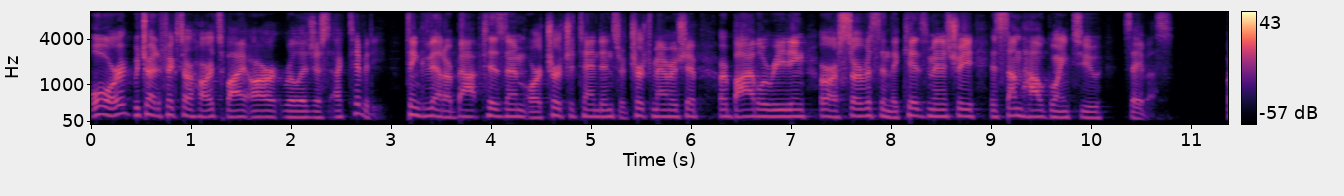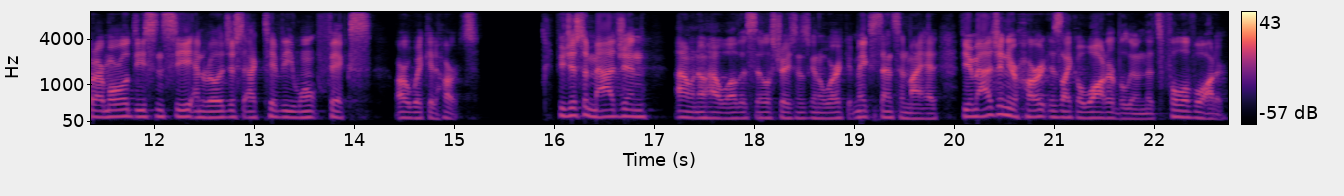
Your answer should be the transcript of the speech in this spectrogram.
Or we try to fix our hearts by our religious activity thinking that our baptism or church attendance or church membership or Bible reading or our service in the kids' ministry is somehow going to save us. But our moral decency and religious activity won't fix our wicked hearts. If you just imagine, I don't know how well this illustration is going to work, it makes sense in my head. If you imagine your heart is like a water balloon that's full of water,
